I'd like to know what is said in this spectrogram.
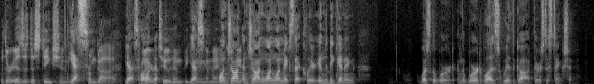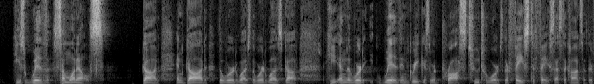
But there is a distinction yes. from God yes. prior well, to him becoming yes. a man. Well, and John, and John 1 1 makes that clear. In the beginning was the Word, and the Word was with God. There's distinction. He's with someone else, God, and God, the Word was. The Word was God. He, and the word with in Greek is the word pros, two towards. They're face to face. That's the concept. They're,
